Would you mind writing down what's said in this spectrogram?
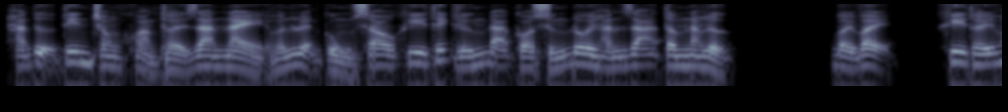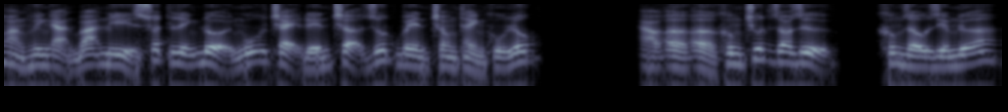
hắn tự tin trong khoảng thời gian này huấn luyện cùng sau khi thích ứng đã có xứng đôi hắn ra tâm năng lực. Bởi vậy, khi thấy hoàng huynh ngạn ban nghị xuất lĩnh đội ngũ chạy đến chợ giúp bên trong thành khu lúc ảo ở ở không chút do dự, không giấu giếm nữa,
